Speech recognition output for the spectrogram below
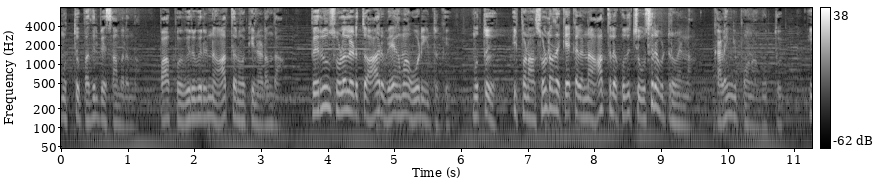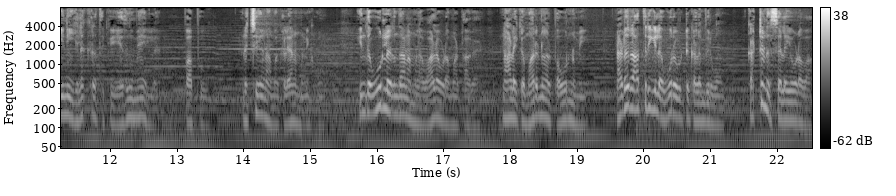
முத்து பதில் பேசாம இருந்தான். பாப்பு விறுவிறுன்னு ஆத்த நோக்கி நடந்தான். பெரும் சுழல் எடுத்து ஆறு வேகமா ஓடிக்கிட்டு இருக்கு. முத்து இப்ப நான் சொல்றதை கேட்கலன்னா ஆத்துல குதிச்சு உசுர விட்டுருவேன்னா. கலங்கி போனான் முத்து. இனி இழக்கிறதுக்கு எதுவுமே இல்லை. பாப்பு நிச்சயம் நாம கல்யாணம் பண்ணிக்குவோம். இந்த ஊர்ல இருந்தா நம்மளை வாழ விட மாட்டாங்க. நாளைக்கு மறுநாள் பௌர்ணமி. நடுராத்திரியில ஊரை விட்டு கிளம்பிடுவோம் கட்டுன சிலையோட வா.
